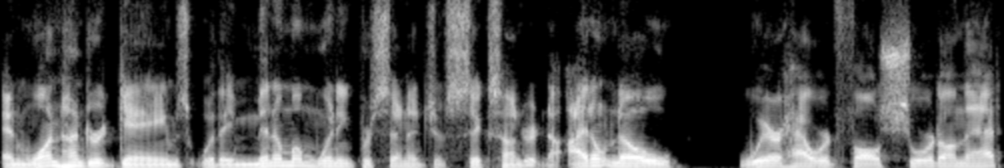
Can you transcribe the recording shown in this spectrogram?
and 100 games with a minimum winning percentage of 600. Now I don't know where Howard falls short on that,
